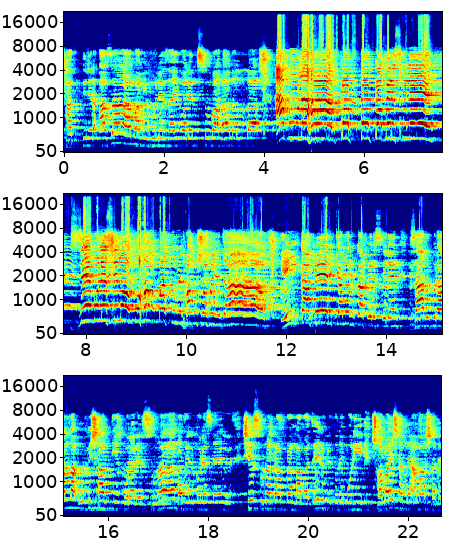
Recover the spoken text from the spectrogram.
সাত দিনের আজাব আমি ভুলে যাই, বলেন সুবাহান আল্লাহ আবুল আহাব কাপটা কাপের ছিলেন এই কাফের কেমন কাফের ছিলেন? যার উপরে আল্লাহ অভিশাপ দিয়ে কোরআনের সূরা নাজিল করেছেন। সে সূরাটা আমরা নামাজের ভেতরে পড়ি। সবাই সাথে, আমার সাথে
